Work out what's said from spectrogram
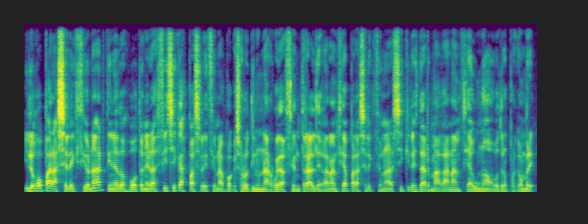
Y luego para seleccionar, tiene dos botoneras físicas para seleccionar, porque solo tiene una rueda central de ganancia para seleccionar si quieres dar más ganancia a uno o a otro. Porque, hombre,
